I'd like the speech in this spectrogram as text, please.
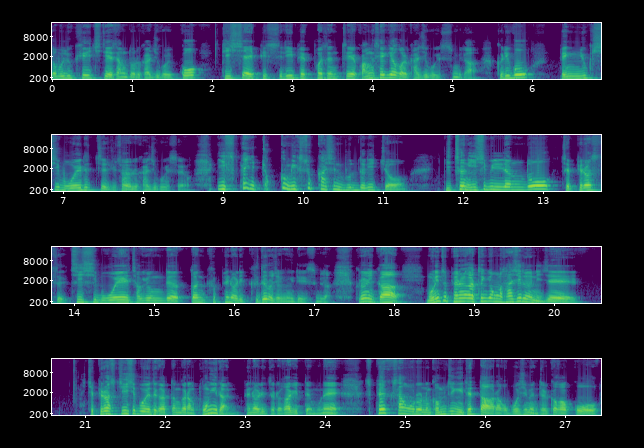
WQHD 해상도를 가지고 있고 DCI-P3 100%의 광색역을 가지고 있습니다. 그리고 165Hz 주사율을 가지고 있어요. 이 스펙이 조금 익숙하신 분들 있죠. 2021년도 제피러스 G15에 적용되었던 그 패널이 그대로 적용이 되어 있습니다. 그러니까 모니터 패널 같은 경우 사실은 이제 제피러스 G15에 들어갔던 거랑 동일한 패널이 들어가기 때문에 스펙상으로는 검증이 됐다라고 보시면 될 것 같고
